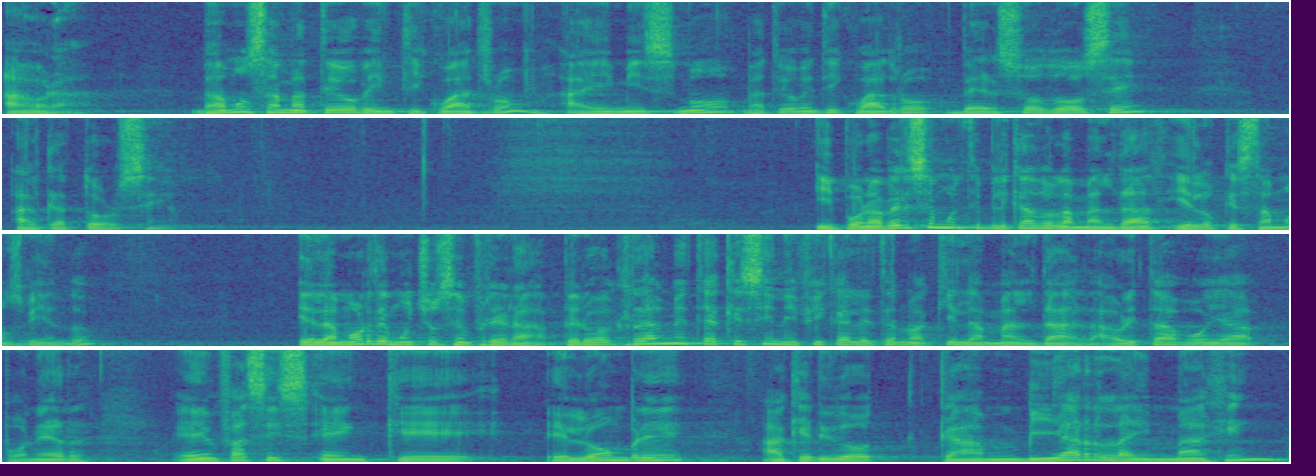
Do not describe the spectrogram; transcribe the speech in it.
Ahora, vamos a Mateo 24, ahí mismo, Mateo 24, verso 12 al 14. Y por haberse multiplicado la maldad, y es lo que estamos viendo, el amor de muchos se enfriará. Pero realmente, ¿a qué significa el Eterno aquí la maldad? Ahorita voy a poner énfasis en que el hombre ha querido cambiar la imagen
